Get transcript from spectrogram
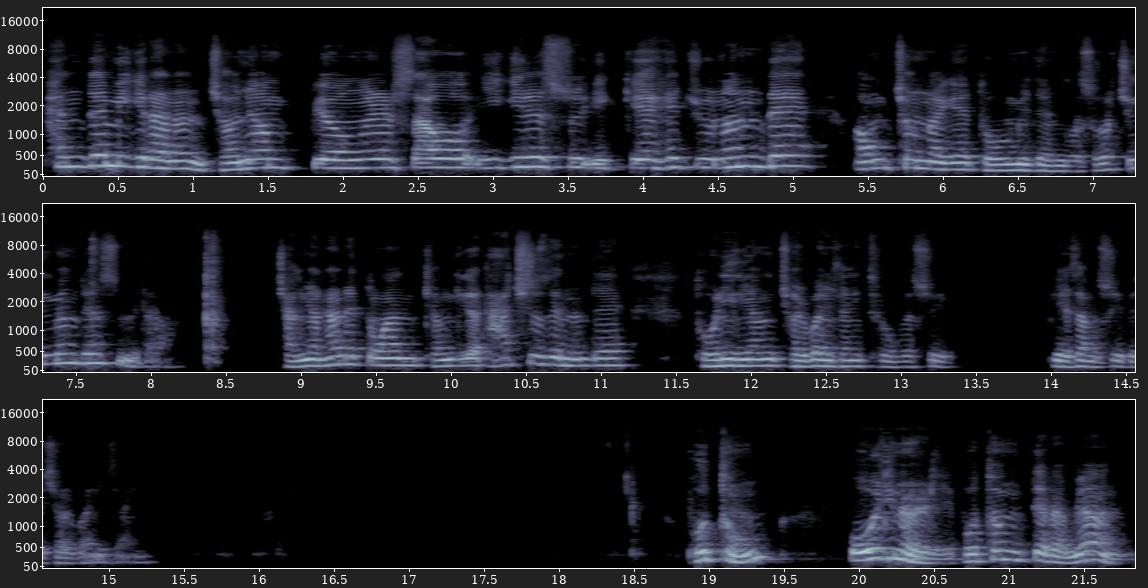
팬데믹이라는 전염병을 싸워 이길 수 있게 해주는데 엄청나게 도움이 된 것으로 증명되었습니다. 작년 한 해 동안 경기가 다 취소됐는데 돈이 그냥 절반 이상이 들어온 거 수입 예상 수입의 절반 이상이. 보통 ordinarily 보통 때라면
